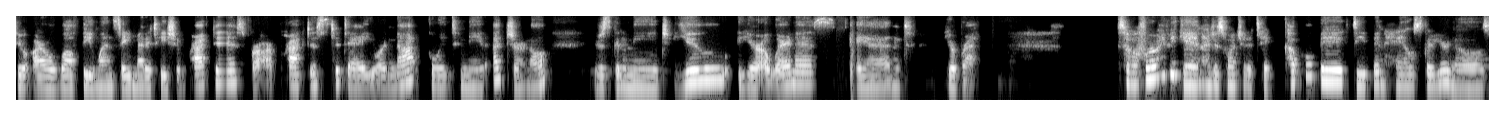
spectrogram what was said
to our Wealthy Wednesday meditation practice. For our practice today, you are not going to need a journal. You're just going to need you, your awareness, and your breath. So before we begin, I just want you to take a couple big, deep inhales through your nose,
